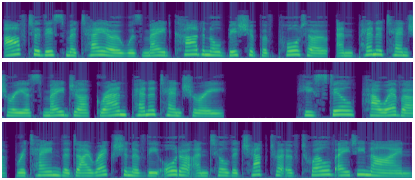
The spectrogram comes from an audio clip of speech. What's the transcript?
After this Matteo was made Cardinal Bishop of Porto, and Penitentiarius Major Grand Penitentiary. He still, however, retained the direction of the order until the chapter of 1289.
